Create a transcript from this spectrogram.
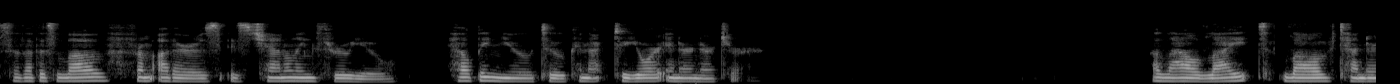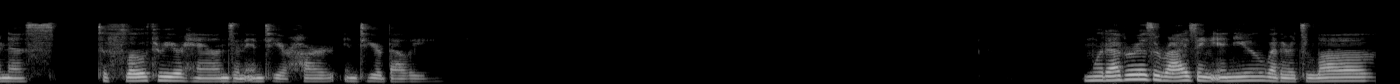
So that this love from others is channeling through you, helping you to connect to your inner nurture. Allow light, love, tenderness to flow through your hands and into your heart, into your belly. Whatever is arising in you, whether it's love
